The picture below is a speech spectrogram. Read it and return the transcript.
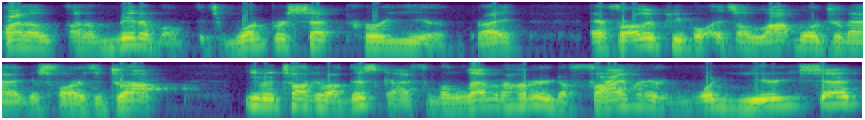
On a, on a minimum, it's 1% per year, right? And for other people, it's a lot more dramatic as far as the drop. Even talking about this guy from 1100 to 500 in one year, he said,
